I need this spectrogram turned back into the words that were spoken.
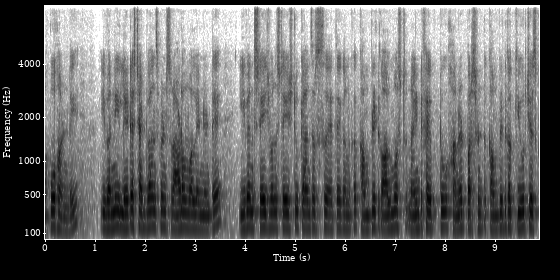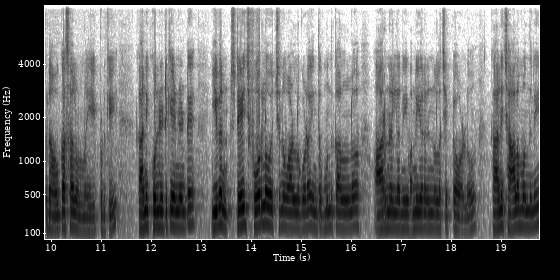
అపోహ అండి. ఇవన్నీ లేటెస్ట్ అడ్వాన్స్మెంట్స్ రావడం వల్ల ఏంటంటే even stage one stage two cancers అయితే కనుక కంప్లీట్గా almost ninety five to hundred percent కంప్లీట్గా క్యూర్ చేసుకునే అవకాశాలు ఉన్నాయి ఇప్పటికి. కానీ కొన్నిటికి ఏంటంటే ఈవెన్ స్టేజ్ ఫోర్లో వచ్చిన వాళ్ళు కూడా ఇంతకుముందు కాలంలో ఆరు నెలలని వన్ ఇయర్ అని అలా చెప్పేవాళ్ళు. కానీ చాలామందిని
